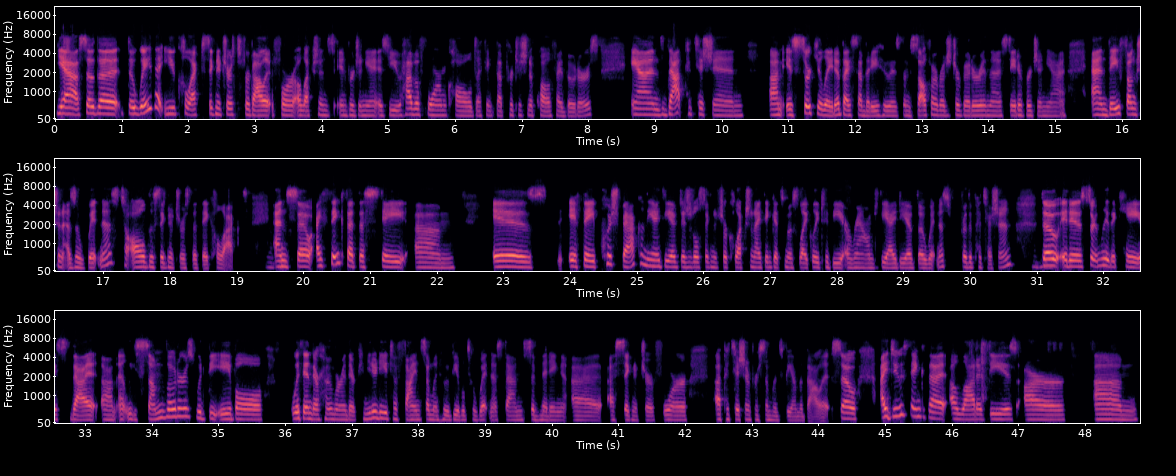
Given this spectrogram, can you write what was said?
Yeah, so the the way that you collect signatures for ballot for elections in Virginia is you have a form called I think the petition of qualified voters and that petition um, is circulated by somebody who is themselves a registered voter in the state of Virginia, and they function as a witness to all the signatures that they collect. Mm-hmm. And so I think that the state um, is if they push back on the idea of digital signature collection, I think it's most likely to be around the idea of the witness for the petition. Mm-hmm. Though it is certainly the case that um, at least some voters would be able, within their home or in their community, to find someone who would be able to witness them submitting a, a signature for a petition for someone to be on the ballot. So I do think that a lot of these are. Um,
